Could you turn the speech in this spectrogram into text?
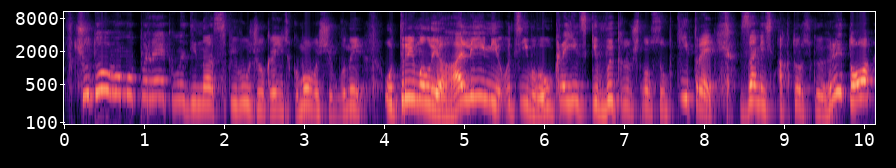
в чудовому перекладі на співучу українську мову, щоб вони отримали галімі оці українські виключно субтітри замість акторської гри, то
